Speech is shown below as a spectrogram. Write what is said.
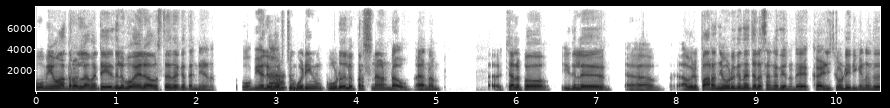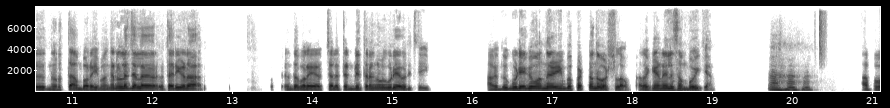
ഹോമിയോ മാത്രമല്ല മറ്റേതിൽ പോയാലും അവസ്ഥ ഇതൊക്കെ തന്നെയാണ്. ഹോമിയോയിൽ ആ കുറച്ചും കൂടി കൂടുതൽ പ്രശ്നം ഉണ്ടാവും കാരണം ഏഹ്, ചിലപ്പോ ഇതിൽ അവർ പറഞ്ഞു കൊടുക്കുന്ന ചില സംഗതികളുണ്ട്. കഴിച്ചുകൊണ്ടിരിക്കുന്നത് നിർത്താൻ പറയും. അങ്ങനെയുള്ള ചില തരികട എന്താ പറയാ ചില തെണ്ടിത്തരങ്ങൾ കൂടി അവർ ചെയ്യും. അതും കൂടിയൊക്കെ വന്നു കഴിയുമ്പോൾ പെട്ടെന്ന് വഷളാവും. അതൊക്കെയാണെങ്കിലും സംഭവിക്കാം. അപ്പോ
